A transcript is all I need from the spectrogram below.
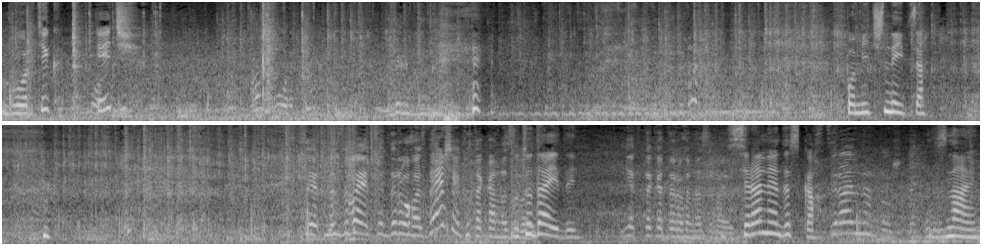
Бортик. Іч. Помічниця. Це називається дорога. Знаєш, як така називається? туди йди. Як така дорога називається? Стиральна доска. Стиральна дошка. Знаю.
